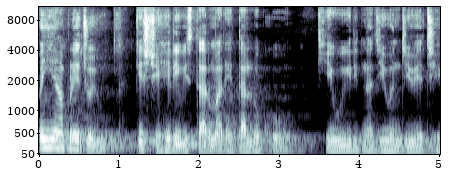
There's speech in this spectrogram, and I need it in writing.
અહીંયા આપણે જોયું કે શહેરી વિસ્તારમાં રહેતા લોકો કેવી રીતના જીવન જીવે છે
